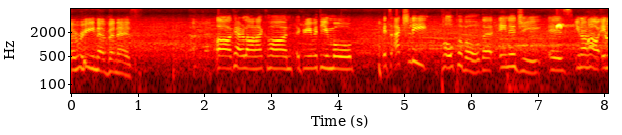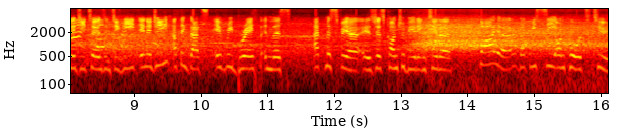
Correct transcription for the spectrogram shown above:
arena, Vanez. Oh, Caroline, I can't agree with you more. It's actually palpable. The energy is, you know how energy turns into heat energy? I think that's every breath in this atmosphere is just contributing to the fire that we see on court, too.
